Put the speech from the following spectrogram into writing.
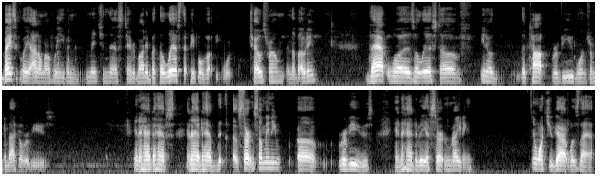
basically, I don't know if we even mentioned this to everybody, but the list that people chose from in the voting, that was a list of, you know, the top reviewed ones from tobacco reviews. And it had to have it had to have a certain so many uh, reviews, and it had to be a certain rating. And what you got was that.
